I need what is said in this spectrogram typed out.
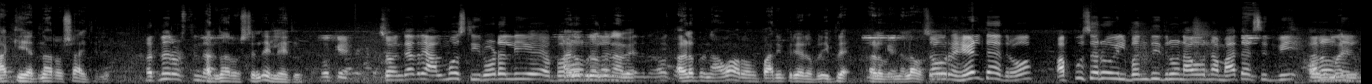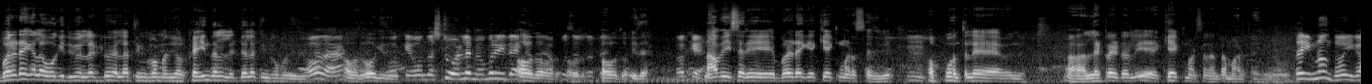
ಹಾಕಿ ಹದಿನಾರು ವರ್ಷ ಆಯ್ತು ಇಲ್ಲಿ. ಹದಿನಾರು ವರ್ಷದಿಂದ? ಹದಿನಾರು ವರ್ಷದಿಂದ ಇಲ್ಲೇ ಇದು ಓಕೆ. ಸೊ ಹಂಗಾದ್ರೆ ಆಲ್ಮೋಸ್ಟ್ ಈ ರೋಡಲ್ಲಿ ಹಳಬ್ರು ಅಂದ್ರೆ ನಾವೇ ಹಳಬ್ರು ನಾವು ಅವ್ರ ಪಾರಂಪರ್ಯ ಒಬ್ರು ಇಬ್ರೆ ಹಳಬ್ರನ್ನೆಲ್ಲ ಸೊ ಅವ್ರು ಹೇಳ್ತಾ ಇದ್ರು ಅಪ್ಪು ಸರು ಇಲ್ಲಿ ಬಂದಿದ್ರು ನಾವು ಅವ್ರನ್ನ ಮಾತಾಡ್ಸಿದ್ವಿ ಬರ್ಡೇಗೆಲ್ಲ ಹೋಗಿದ್ವಿ ಲಡ್ಡು ಎಲ್ಲ ತಿನ್ಕೊಂಡ್ ಬಂದ್ವಿ ಅವ್ರ ಕೈಯಿಂದ ಲಡ್ಡು ಎಲ್ಲ ತಿನ್ಕೊಂಡ್ ಬಂದಿದ್ವಿ. ಹೌದಾ? ಹೋಗಿದ್ವಿ. ಓಕೆ ಒಂದಷ್ಟು ಒಳ್ಳೆ ಮೆಮೊರಿ ಇದೆ ಹೌದು ಹೌದು ಹೌದು ಇದೆ. ನಾವು ಈ ಸರಿ ಬರ್ಡೇಗೆ ಕೇಕ್ ಮಾಡಿಸ್ತಾ ಇದ್ವಿ. ಅಪ್ಪು ಅಂತಲೇ ಲೆಟರ್ ಅಲ್ಲಿ ಕೇಕ್ ಮಾಡ್ಸೋಣ ಅಂತ ಮಾಡ್ತಾ ಇದೀವಿ ನಾವು. ಸರ್, ಇನ್ನೊಂದು ಈಗ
